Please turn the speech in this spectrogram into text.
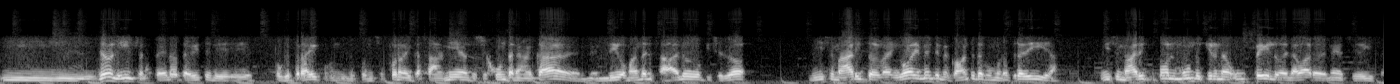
Y yo no le hincho las pelotas, ¿viste? Le- porque por ahí cuando, cuando se fueron al casamiento, se juntan acá, le digo, manda el saludo, qué sé yo. Me dice Marito, obviamente me contesta como los tres días. Me dice Marito, todo el mundo quiere una- un pelo de la barra de Messi, dice.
